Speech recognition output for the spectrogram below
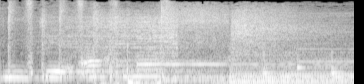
DJ Ahmad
